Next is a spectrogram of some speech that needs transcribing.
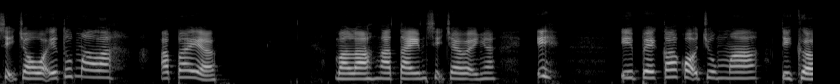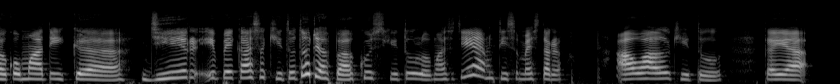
si cowok itu malah apa ya malah ngatain si ceweknya ih IPK kok cuma 3,3 Jir IPK segitu tuh udah bagus gitu loh. Maksudnya yang di semester awal gitu. Kayak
